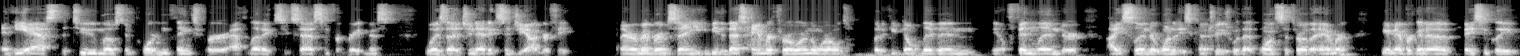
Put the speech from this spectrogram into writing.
and he asked the two most important things for athletic success and for greatness was uh, genetics and geography and I remember him saying, "You can be the best hammer thrower in the world, but if you don't live in, you know, Finland or Iceland or one of these countries where that wants to throw the hammer, you're never going to basically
